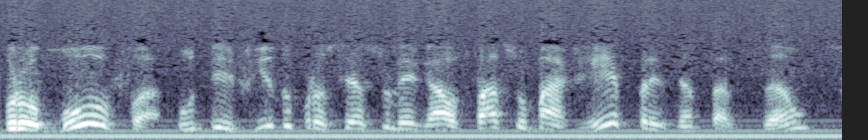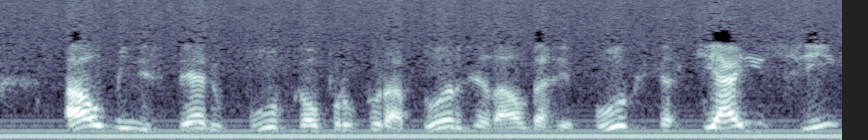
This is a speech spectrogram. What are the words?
promova o devido processo legal, faça uma representação ao Ministério Público, ao Procurador-Geral da República, que aí sim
